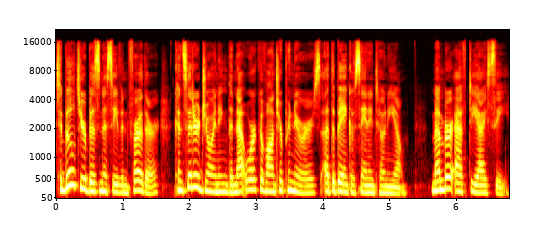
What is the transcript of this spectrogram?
To build your business even further, consider joining the network of entrepreneurs at the Bank of San Antonio, member FDIC.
